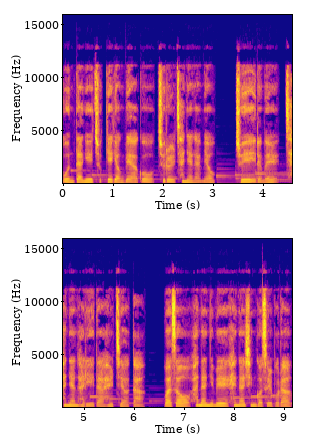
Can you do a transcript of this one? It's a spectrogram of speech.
온 땅이 주께 경배하고 주를 찬양하며 주의 이름을 찬양하리이다 할지어다. 와서 하나님의 행하신 것을 보라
